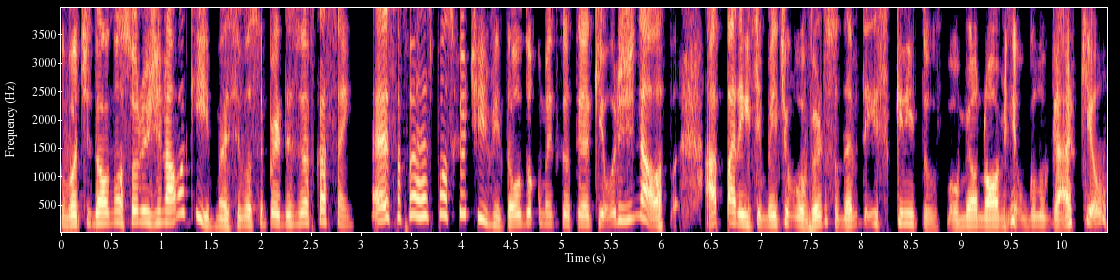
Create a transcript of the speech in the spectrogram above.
eu vou te dar o nosso original aqui, mas se você perder, você vai ficar sem. Essa foi a resposta que eu tive. Então o documento que eu tenho aqui é original. Ap- Aparentemente o governo só deve ter escrito o meu nome em algum lugar que eu,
